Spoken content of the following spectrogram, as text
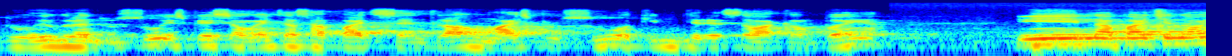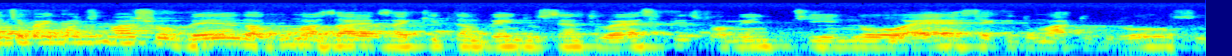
do Rio Grande do Sul especialmente essa parte central, mais para o sul, aqui em direção à campanha. E na parte norte vai continuar chovendo, algumas áreas aqui também do centro-oeste, principalmente no oeste aqui do Mato Grosso,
